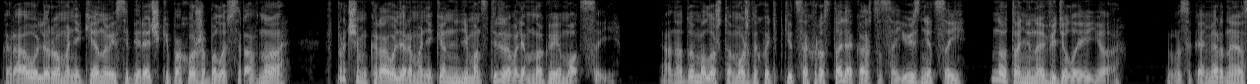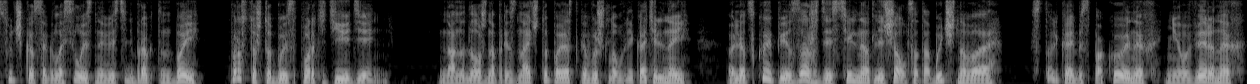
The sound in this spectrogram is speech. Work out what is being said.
Краулеру, манекену и сибирячке, похоже, было всё равно. Впрочем, Краулер и манекен не демонстрировали много эмоций. Она думала, что можно хоть птица Хрусталь окажется союзницей, но та ненавидела её. Высокомерная сучка согласилась навестить Броктон-Бэй, просто чтобы испортить ей день. Но она должна признать, что поездка вышла увлекательной, людской пейзаж здесь сильно отличался от обычного, столько обеспокоенных, неуверенных,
